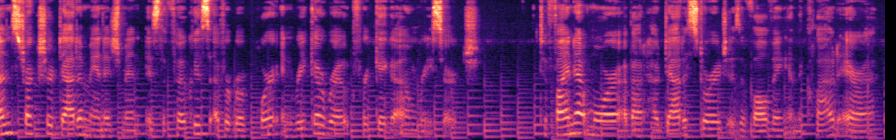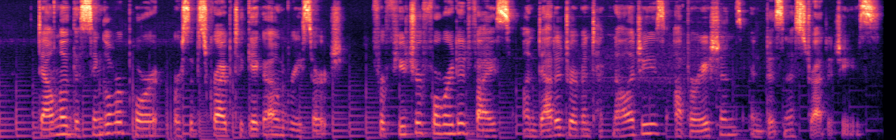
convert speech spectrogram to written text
Unstructured data management is the focus of a report Enrico wrote for GigaOM Research. To find out more about how data storage is evolving in the cloud era, download the single report or subscribe to GigaOM Research for future forward advice on data driven technologies, operations, and business strategies.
